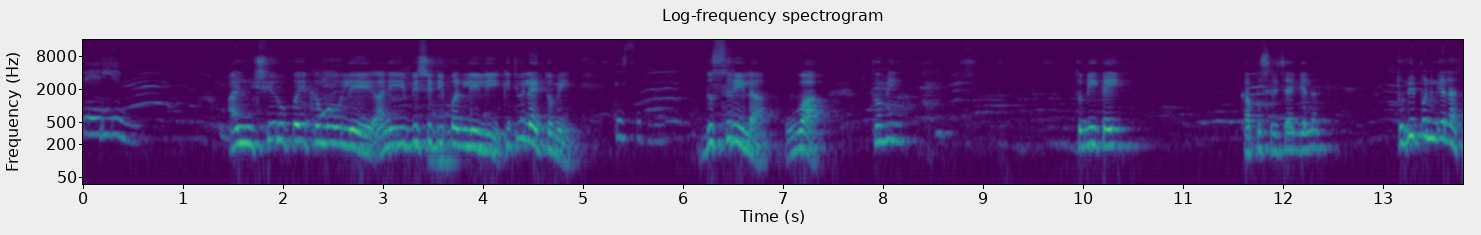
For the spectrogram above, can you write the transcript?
ते लिहिली ऐंशी रुपये कमवले आणि बी सी डी पण लिहिली. कितवीला आहे तुम्ही? दुसरी दुसरीला? वा. तुम्ही? तुम्ही काही कापूस वेचाय गेलात? तुम्ही पण गेलात?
